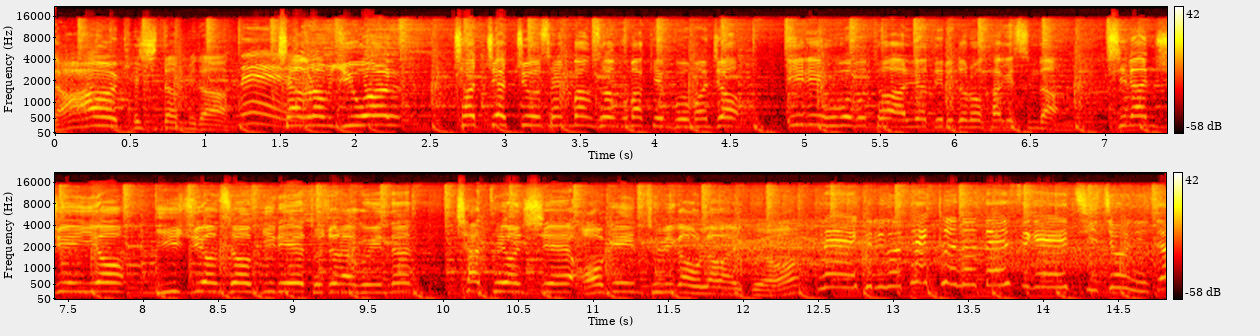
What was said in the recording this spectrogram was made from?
아 계시답니다. 네. 자 그럼 6월 첫째 주 생방송 음악 캠프 먼저 1위 후보부터 알려드리도록 하겠습니다. 지난주에 이어 2주 연속 1위에 도전하고 있는 차태현 씨의 어게인 투비가 올라와 있고요. 네, 그리고 테크노 댄스계의 지존이죠.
